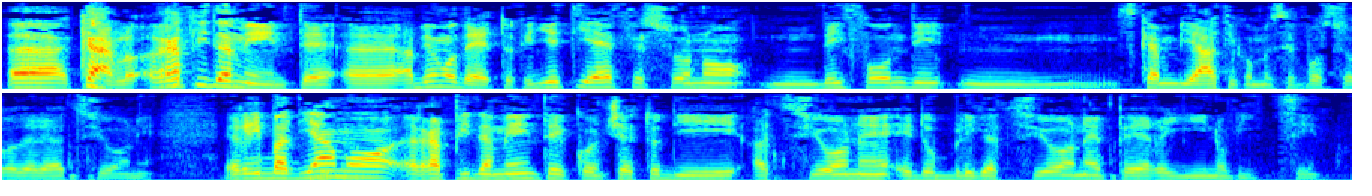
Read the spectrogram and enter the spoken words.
Uh, Carlo, rapidamente, uh, abbiamo detto che gli ETF sono mh, dei fondi mh, scambiati come se fossero delle azioni. Ribadiamo rapidamente il concetto di azione ed obbligazione per i novizi.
